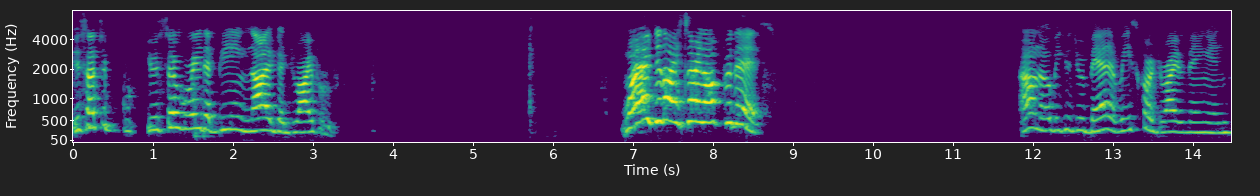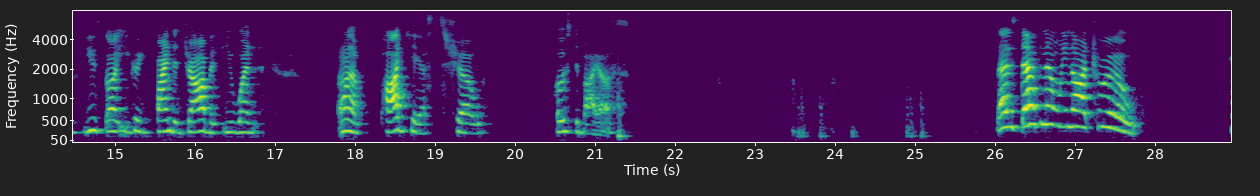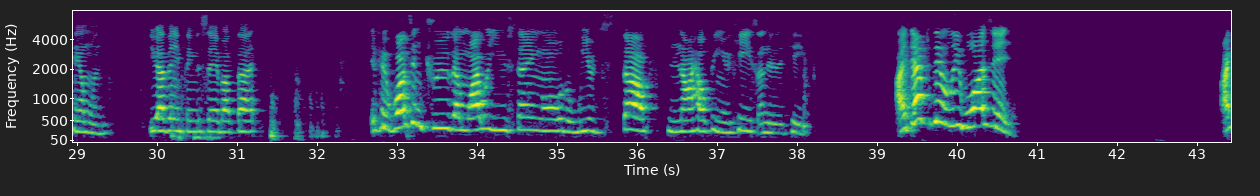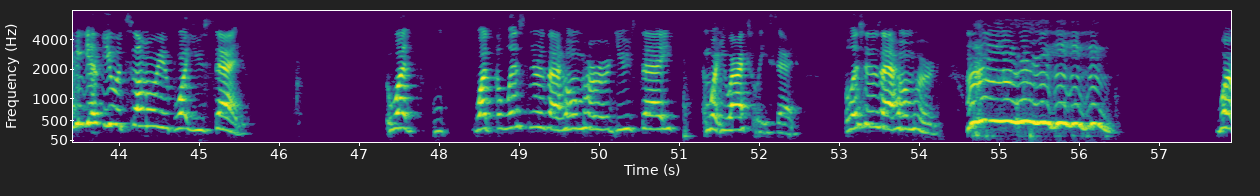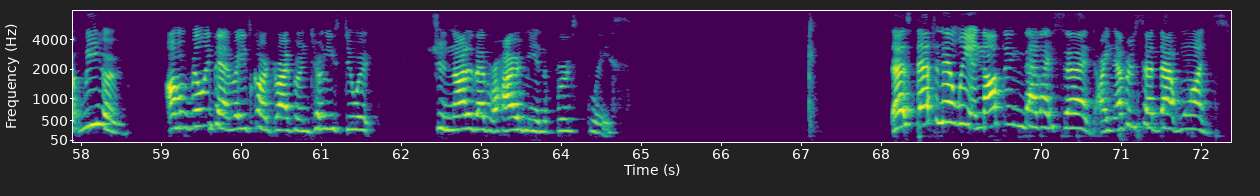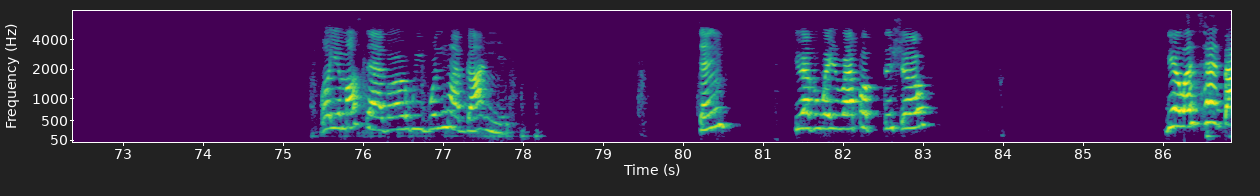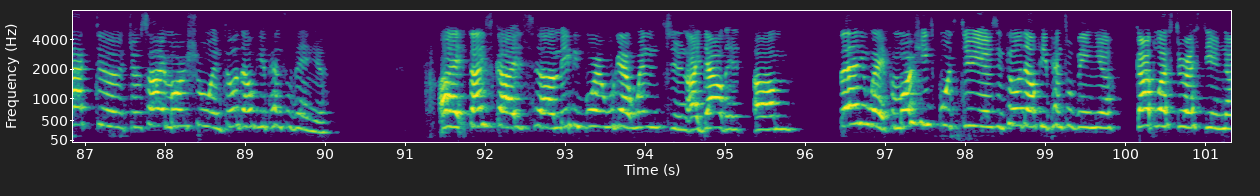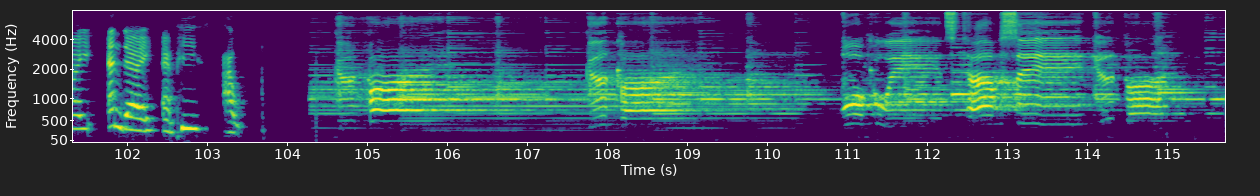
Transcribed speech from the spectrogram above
You're such a you're so great at being not a good driver. Why did I sign up for this? I don't know because you're bad at race car driving and you thought you could find a job if you went on a podcast show hosted by us. That is definitely not true. Hamlin, do you have anything to say about that? If it wasn't true, then why were you saying all the weird stuff, not helping your case under the tape? I definitely wasn't. I can give you a summary of what you said. What what the listeners at home heard you say and what you actually said. The listeners at home heard. what we heard. I'm a really bad race car driver and Tony Stewart should not have ever hired me in the first place. That's definitely nothing that I said. I never said that once. Well, you must have, or we wouldn't have gotten it. Denny, do you have a way to wrap up the show? Yeah, let's head back to Josiah Marshall in Philadelphia, Pennsylvania. All right, thanks, guys. Uh, maybe Bowyer will get a win soon. I doubt it. Um, but anyway, from Marshy Sports Studios in Philadelphia, Pennsylvania. God bless the rest of your night and day, and peace out. Goodbye. Goodbye. Walk away. It's time to say.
